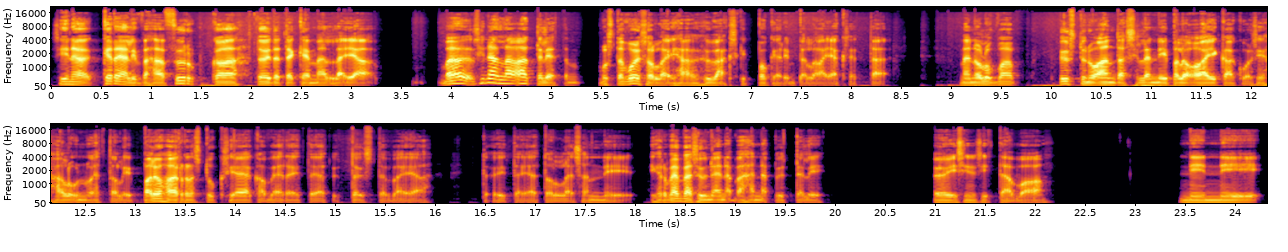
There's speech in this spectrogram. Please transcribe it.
siinä keräilin vähän fyrkkaa töitä tekemällä ja mä sinällään ajattelin, että musta voisi olla ihan hyväksi pokerin pelaajaksi, että mä en ollut vaan pystynyt antaa sille niin paljon aikaa kuin olisin halunnut, että oli paljon harrastuksia ja kavereita ja tyttöystävä ja töitä ja tolleensa, niin hirveän väsyneenä vähän näpytteli öisin sitä vaan. Niin, niin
